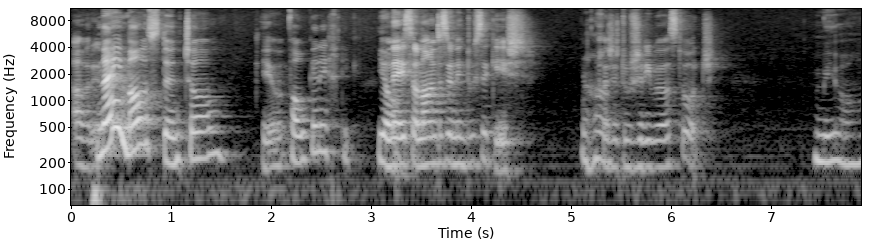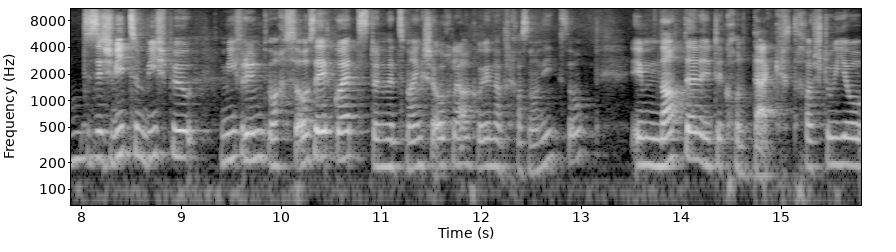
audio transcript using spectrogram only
Aber Nein, mal, es klingt schon ja. folgerichtig. Ja. Nein, solange du nicht rausgehst, kannst du schreiben, was du willst. Ja. Das ist wie zum Beispiel, mein Freund macht es auch sehr gut, das tun wir jetzt manchmal auch ein bisschen angewöhnen, aber ich kann es noch nicht so. Im Nattel, in den Kontakt, kannst du ja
